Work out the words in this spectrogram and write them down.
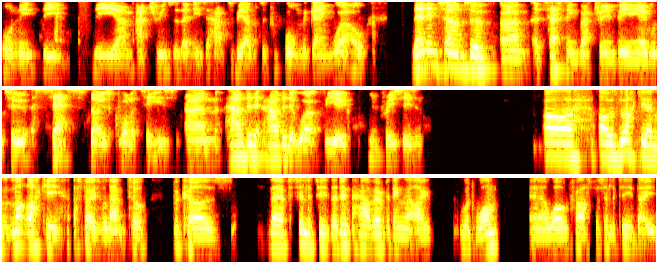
or need the the um, attributes that they need to have to be able to perform the game well. Then, in terms of um, a testing battery and being able to assess those qualities, um, how did it how did it work for you in pre-season? Uh, I was lucky and not lucky, I suppose, with Ampthill because their facilities they didn't have everything that I would want in a world-class facility that you,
